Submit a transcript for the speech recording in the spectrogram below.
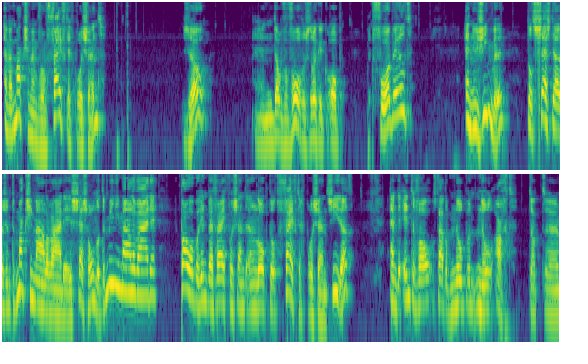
en een maximum van 50%. Zo. En dan vervolgens druk ik op het voorbeeld. En nu zien we dat 6000 de maximale waarde is, 600 de minimale waarde. Power begint bij 5% en loopt tot 50%. Zie je dat? En de interval staat op 0.08. Dat uh,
